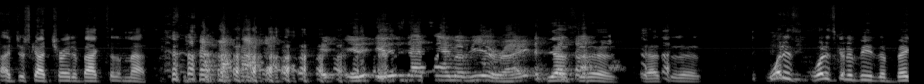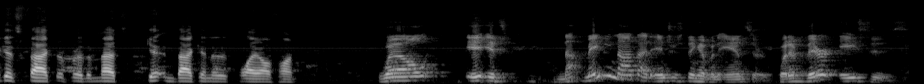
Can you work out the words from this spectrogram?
I just got traded back to the Mets. it, it, it is that time of year, right? yes, it is. Yes, it is. What is what is going to be the biggest factor for the Mets getting back into this playoff hunt? Well, it, it's not maybe not that interesting of an answer, but if their aces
